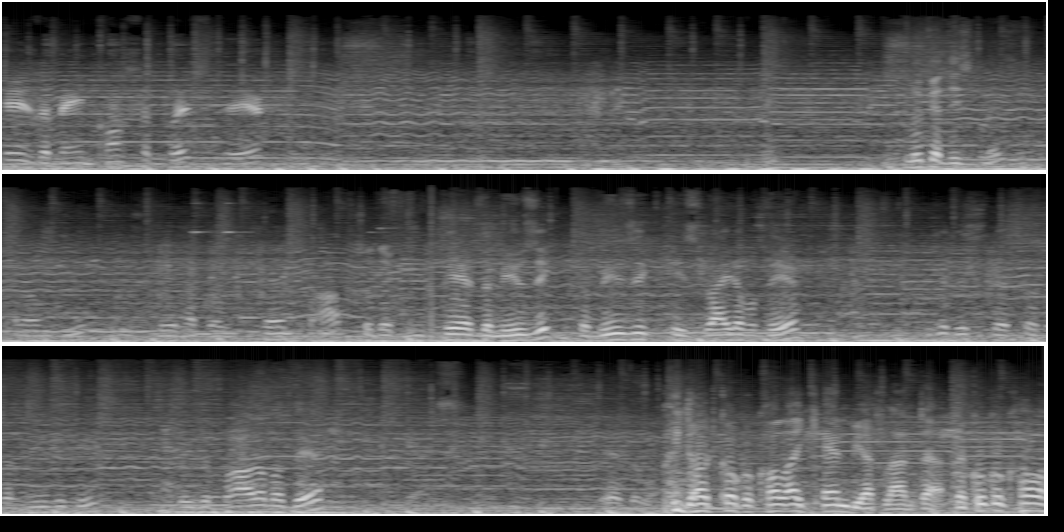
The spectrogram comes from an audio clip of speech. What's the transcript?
Here's the main concert place there. Look at this place around here. They have the tent up so they can hear the music. The music is right over there. Look at this, that's where the music is. There's a bar over there. There's the one. Without Coca-Cola, it can be Atlanta. The Coca-Cola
